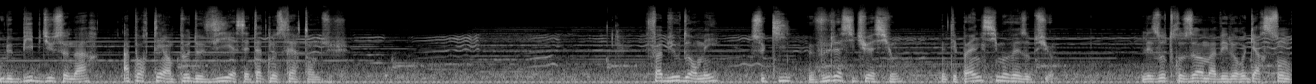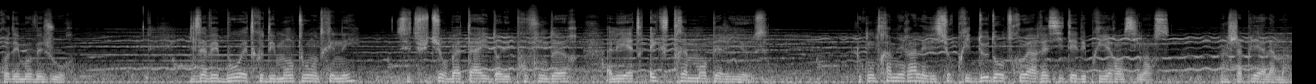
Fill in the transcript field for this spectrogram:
ou le bip du sonar, apportait un peu de vie à cette atmosphère tendue. Fabio dormait, ce qui, vu la situation, n'était pas une si mauvaise option. Les autres hommes avaient le regard sombre des mauvais jours. Ils avaient beau être des manteaux entraînés, cette future bataille dans les profondeurs allait être extrêmement périlleuse. Le contre-amiral avait surpris deux d'entre eux à réciter des prières en silence, un chapelet à la main.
